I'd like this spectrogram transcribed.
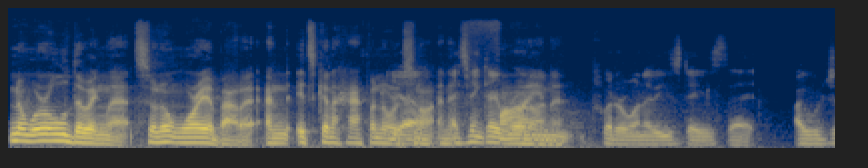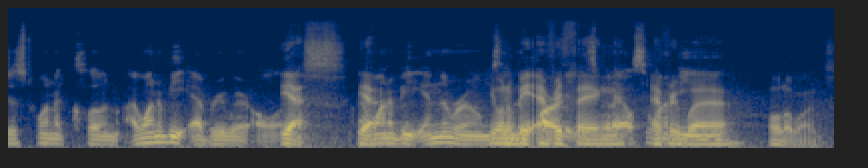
no, we're all doing that, so don't worry about it, and it's going to happen or it's not, and I it's think fine. I wrote on Twitter one of these days that I would just want to clone. I want to be everywhere all at once. Yes, once. I want to be in the rooms. You want to be parties, everything, but I also wanna everywhere, Be, all at once.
